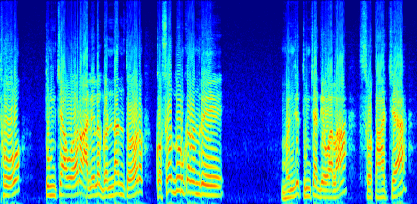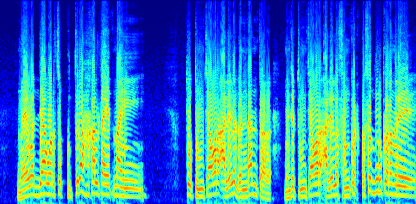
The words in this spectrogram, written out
थो तुमच्यावर आलेलं गंडांतर कसं दूर करन रे? म्हणजे तुमच्या देवाला स्वतःच्या नैवेद्यावरचं कुत्र हाकालता येत नाही. तो तुमच्यावर आलेलं गंडांतर म्हणजे तुमच्यावर आलेलं संकट कसं दूर करण रे?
